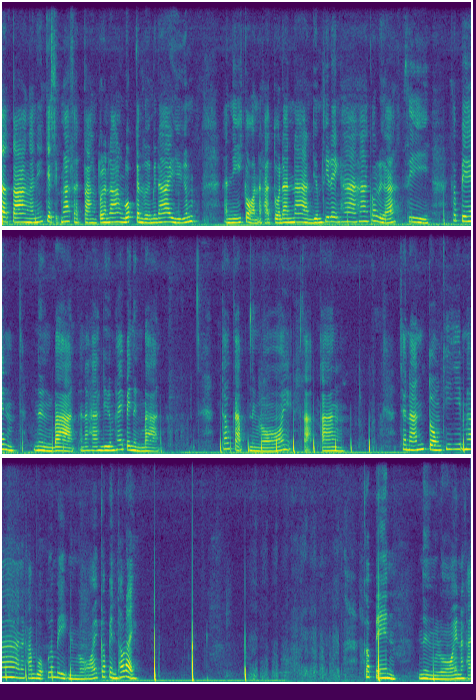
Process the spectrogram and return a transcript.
สตางค์อันนี้เจ็ดสิบห้าสตางค์ตัวด้านล่างลบกันเลยไม่ได้ยืม อันนี้ก่อนนะคะ ตัวด้านหน้ายืมที่เลขห้าห้าก็เหลือสี่ก็เป็นหนึ่งบาทนะคะ ยืมให้ไปหนึ่งบาท เท่ากับหนึ่งร้อยสตางค์ ฉะนั้นตรงที่ยี่ห้านะคะ บวกเพิ่มไปอีกหนึ่งร้อยก็เป็นเท่าไหร่ ก็เป็นหนึ่งร้อยนะคะ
